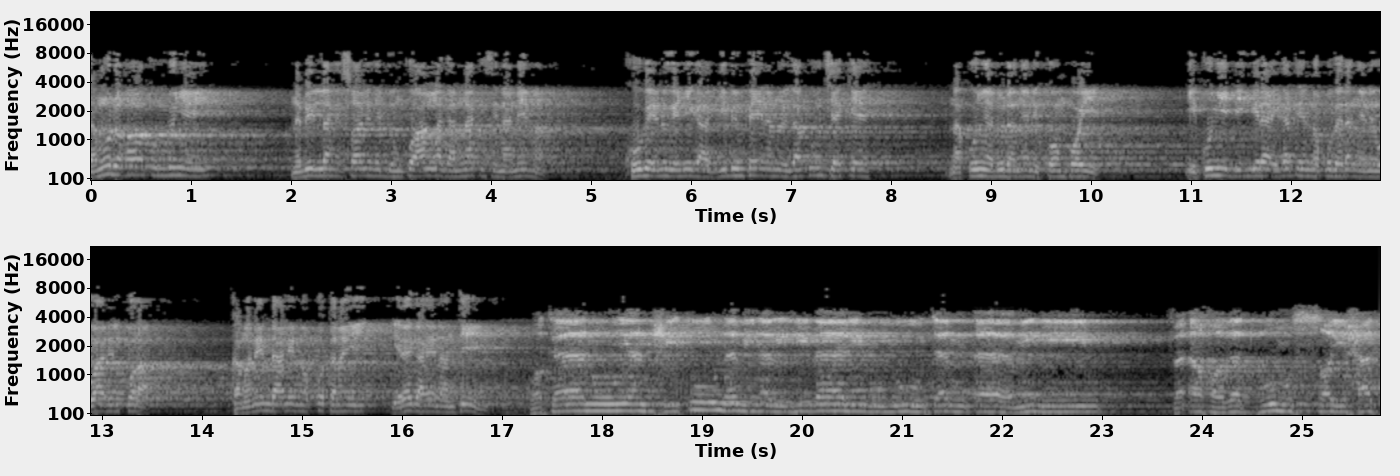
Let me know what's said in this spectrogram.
samudu xawa kunduñayi nabillahi salihi dun ko allah ganna kisina nema kubenu ge ñiga gidun peinanu iga kun cekke na kuña dudangeni kompoyi i kuñi dingira igatini nokuɓedangeni wadil qura kamanen dali nokkutanayi iregahe nanti وكانوا ينحتون من الجبال بيوتا آمنين فأخذتهم الصيحة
